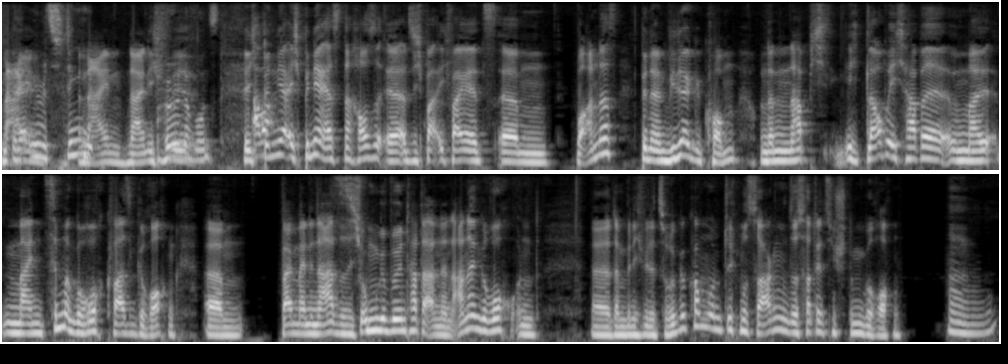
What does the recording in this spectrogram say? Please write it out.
Nein, übelst stinkenden nein, nein. Ich, Höhle wohnst. ich Aber- bin ja, ich bin ja erst nach Hause. Äh, also ich war, ich war jetzt ähm, woanders, bin dann wiedergekommen und dann habe ich, ich glaube, ich habe mal meinen Zimmergeruch quasi gerochen, ähm, weil meine Nase sich umgewöhnt hatte an einen anderen Geruch und äh, dann bin ich wieder zurückgekommen und ich muss sagen, das hat jetzt nicht schlimm gerochen. Hm.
